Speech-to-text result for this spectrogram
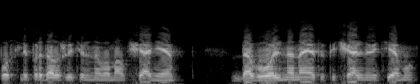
после продолжительного молчания. «Довольно на эту печальную тему.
